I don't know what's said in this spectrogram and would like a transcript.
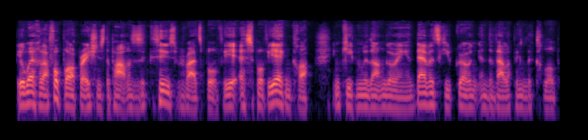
he'll work with our football operations department as it continues to provide support for, uh, support for Jurgen Klopp in keeping with ongoing endeavour to keep growing and developing the club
